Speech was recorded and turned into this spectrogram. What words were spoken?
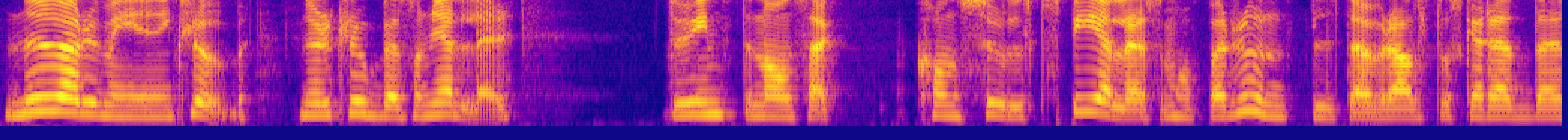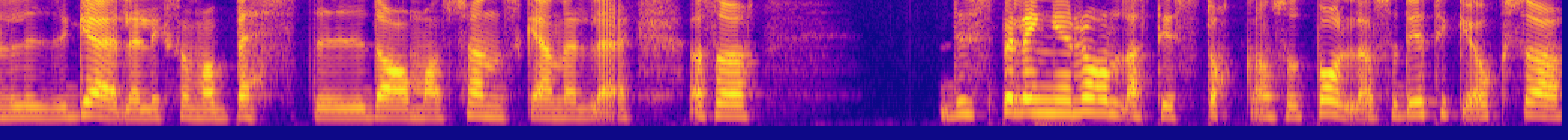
nu är du med i en klubb. Nu är det klubben som gäller. Du är inte någon så här konsultspelare som hoppar runt lite överallt och ska rädda en liga eller liksom vara bäst i damallsvenskan eller alltså. Det spelar ingen roll att det är Stockholmsfotbollen, så det tycker jag också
